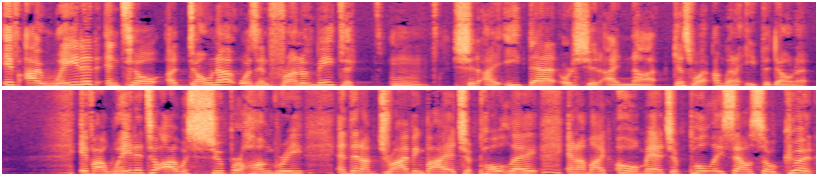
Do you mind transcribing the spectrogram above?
If I waited until a donut was in front of me to, mm, should I eat that or should I not? Guess what? I'm going to eat the donut if I waited till I was super hungry and then I'm driving by a Chipotle and I'm like, oh man, Chipotle sounds so good.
